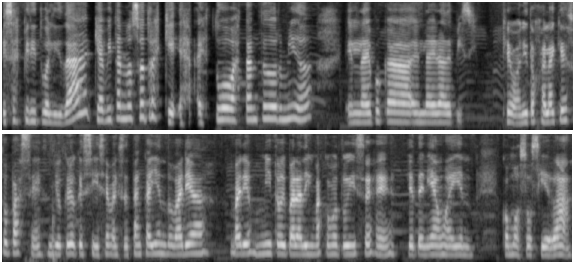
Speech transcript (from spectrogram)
esa espiritualidad que habita en nosotras, que estuvo bastante dormida en la época, en la era de Pisces. Qué bonito, ojalá que eso pase. Yo creo que sí, se, se están cayendo varias, varios mitos y paradigmas, como tú dices, eh, que teníamos ahí en, como sociedad.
